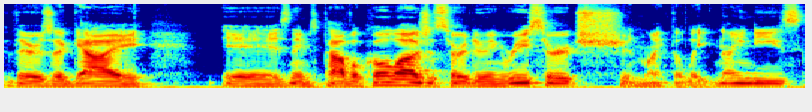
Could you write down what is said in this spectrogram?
There's a guy, his name's Pavel Kolář, that started doing research in like the late 90s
